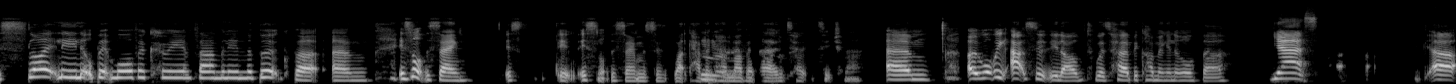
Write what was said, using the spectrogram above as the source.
slightly a little bit more of a Korean family in the book, but um, it's not the same. It's it, it's not the same as like having her mother there and te- teaching her. Um, oh, what we absolutely loved was her becoming an author. yes, Uh,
